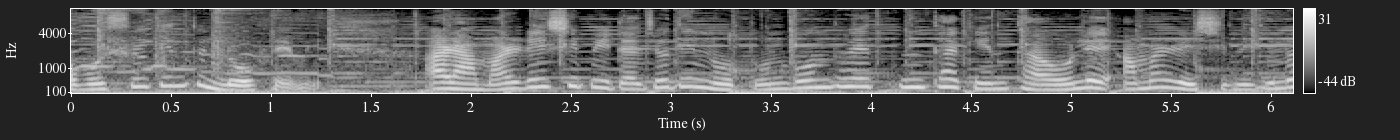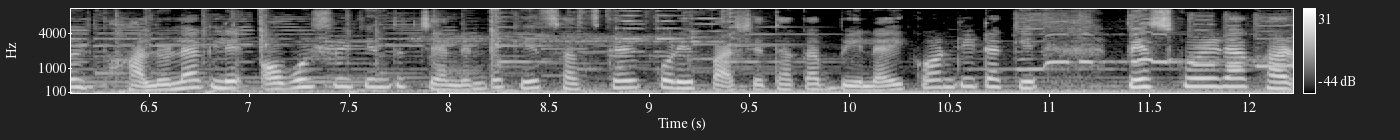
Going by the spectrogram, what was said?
অবশ্যই কিন্তু লো ফ্লেমে। আর আমার রেসিপিটা যদি নতুন বন্ধু হয়ে থাকেন, তাহলে আমার রেসিপিগুলো ভালো লাগলে অবশ্যই কিন্তু চ্যানেলটাকে সাবস্ক্রাইব করে পাশে থাকা বেল আইকনটিটাকে প্রেস করে রাখার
